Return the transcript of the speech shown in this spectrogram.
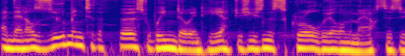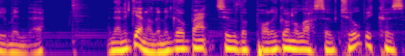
And then I'll zoom into the first window in here, just using the scroll wheel on the mouse to zoom in there. And then again, I'm going to go back to the polygonal lasso tool because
